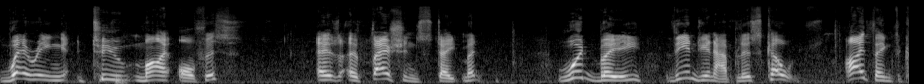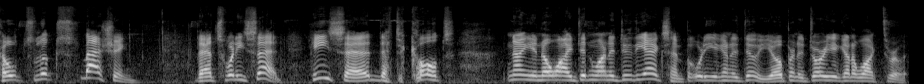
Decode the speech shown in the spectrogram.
wearing to my office as a fashion statement would be the Indianapolis Colts. I think the Colts look smashing. That's what he said. He said that the Colts, now you know I didn't want to do the accent, but what are you going to do? You open a door, you got to walk through it.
